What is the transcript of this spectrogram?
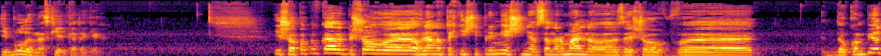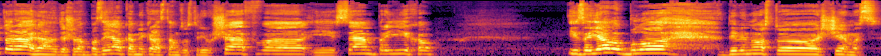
І були в нас кілька таких. І що, попив кави, пішов, е, оглянув технічні приміщення, все нормально, зайшов е, до комп'ютера, глянути, що там по заявкам, якраз там зустрів шефа, і Сем приїхав. І заявок було 90 з чимось.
